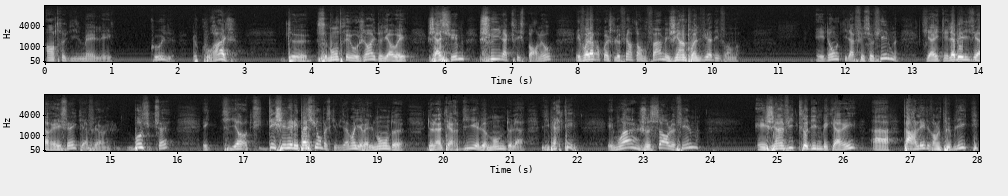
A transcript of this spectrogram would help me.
entre guillemets, les couilles, le courage de se montrer aux gens et de dire oui, j'assume, je suis une actrice porno, et voilà pourquoi je le fais en tant que femme, et j'ai un point de vue à défendre. Et donc, il a fait ce film qui a été labellisé à réessai, qui a fait un beau succès, et qui, a, déchaînait les passions, parce qu'évidemment, il y avait le monde de l'interdit et le monde de la liberté. Et moi, je sors le film, et j'invite Claudine Beccari à parler devant le public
